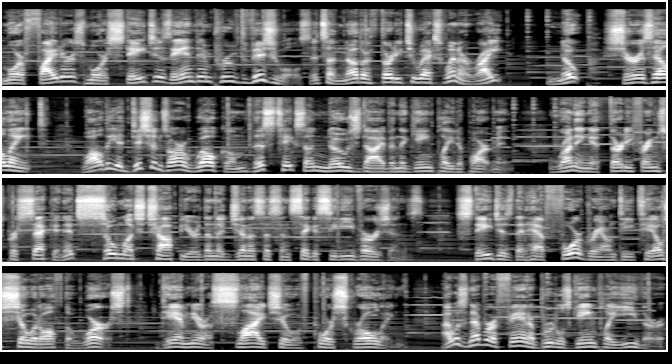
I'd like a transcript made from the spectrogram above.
more fighters, more stages, and improved visuals. It's another 32X winner, right? Nope, sure as hell ain't. While the additions are welcome, this takes a nosedive in the gameplay department. Running at 30 frames per second, it's so much choppier than the Genesis and Sega CD versions. Stages that have foreground detail show it off the worst, damn near a slideshow of poor scrolling. I was never a fan of Brutal's gameplay either,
